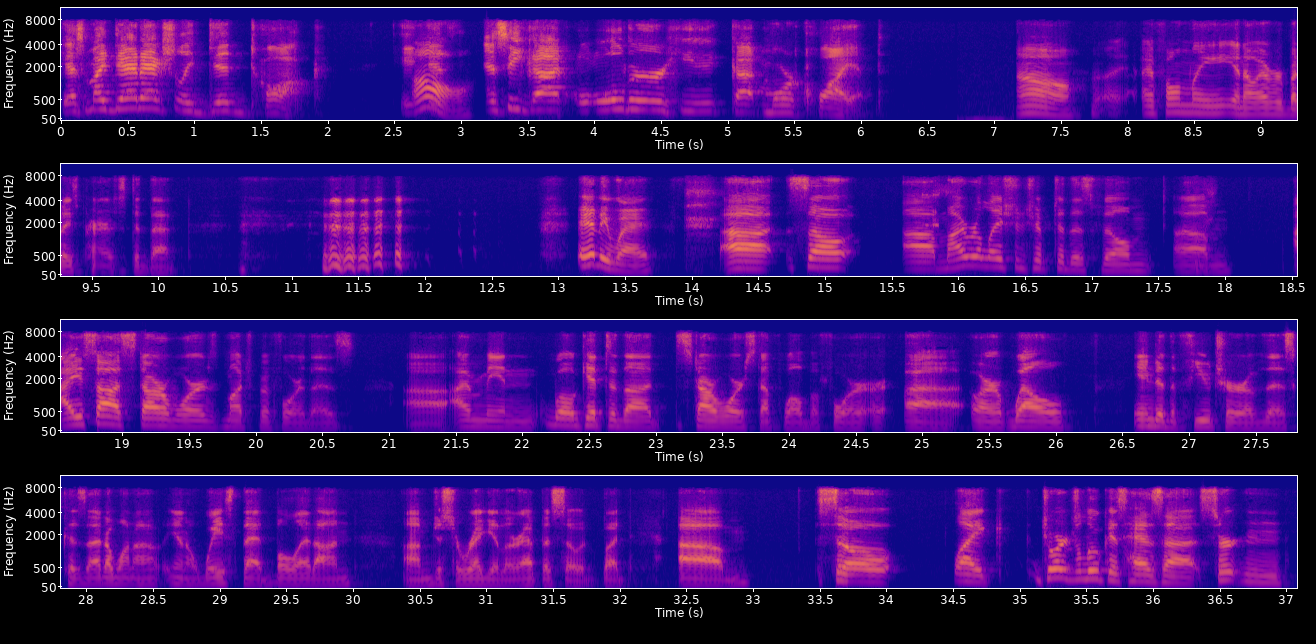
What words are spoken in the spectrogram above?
Yes, my dad actually did talk. Oh. As, as he got older, he got more quiet. Oh, if only, you know, everybody's parents did that. anyway, uh, so uh, my relationship to this film, um, I saw Star Wars much before this. Uh, I mean, we'll get to the Star Wars stuff well before, uh, or well into the future of this because I don't want to, you know, waste that bullet on um, just a regular episode. But um, so like George Lucas has a certain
